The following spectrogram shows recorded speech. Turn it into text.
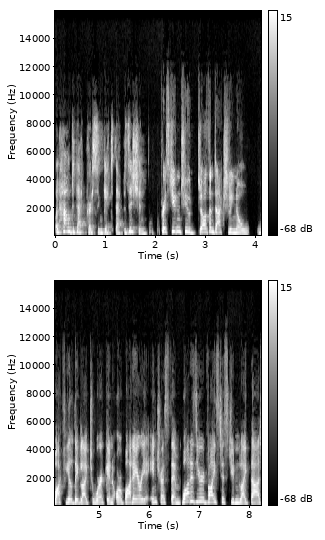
well, how did that person get to that position? For a student who doesn't actually know what field they'd like to work in or what area interests them, what is your advice to a student like that?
